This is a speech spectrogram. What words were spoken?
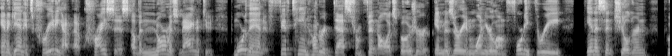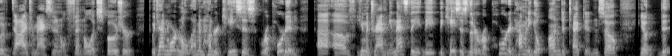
And again, it's creating a, a, crisis of enormous magnitude. More than 1,500 deaths from fentanyl exposure in Missouri in one year alone, 43 innocent children who have died from accidental fentanyl exposure. We've had more than 1,100 cases reported uh, of human trafficking, and that's the, the, the cases that are reported. How many go undetected? And so, you know, the,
